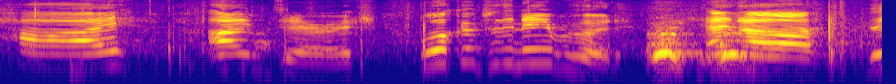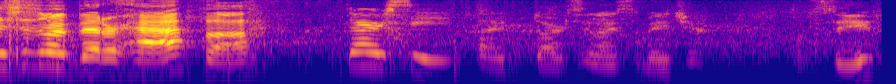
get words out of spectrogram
Hi, I'm Derek. Welcome to the neighborhood. And uh, this is my better half. Uh, Darcy. Hi, Darcy. Nice to meet you. I'm Steve.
